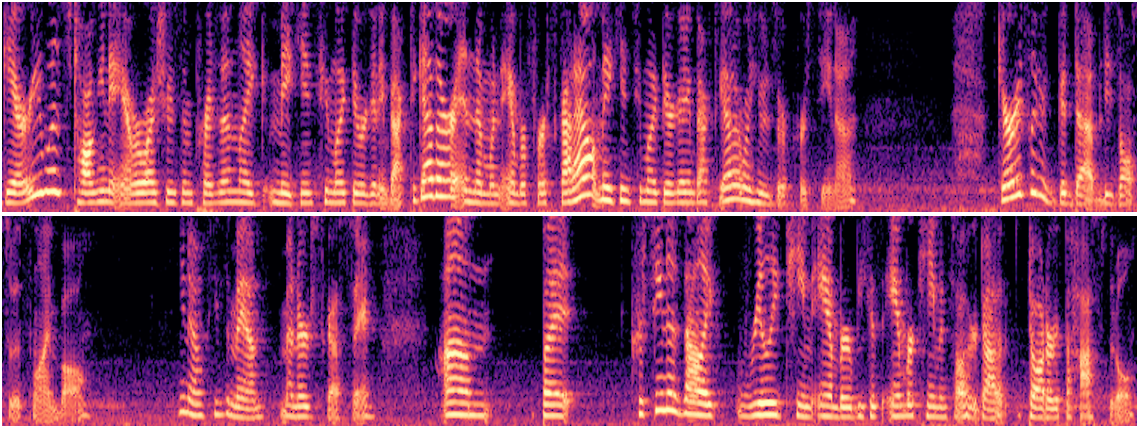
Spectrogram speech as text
Gary was talking to Amber while she was in prison, like, making it seem like they were getting back together. And then when Amber first got out, making it seem like they were getting back together when he was with Kristina. Gary's like a good dad, but he's also a slime ball. You know, he's a man. Men are disgusting. Um, but Kristina is now like really team Amber because Amber came and saw her da- daughter at the hospital,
